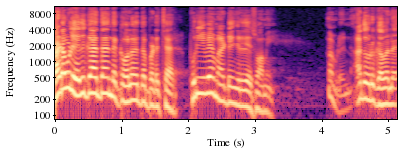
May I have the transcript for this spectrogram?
கடவுள் எதுக்காக தான் இந்த உலகத்தை படைத்தார் புரியவே மாட்டேங்கிறதே சுவாமி. அப்படின்னு. அது ஒரு கவலை.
